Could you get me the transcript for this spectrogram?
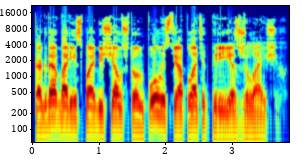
когда Борис пообещал, что он полностью оплатит переезд желающих.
